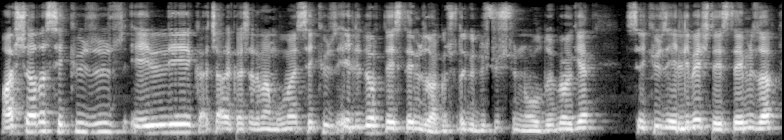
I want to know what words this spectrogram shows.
Aşağıda 850 kaç arkadaşlar hemen bulmaya 854 desteğimiz var. Şuradaki düşüşün olduğu bölge 855 desteğimiz var.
